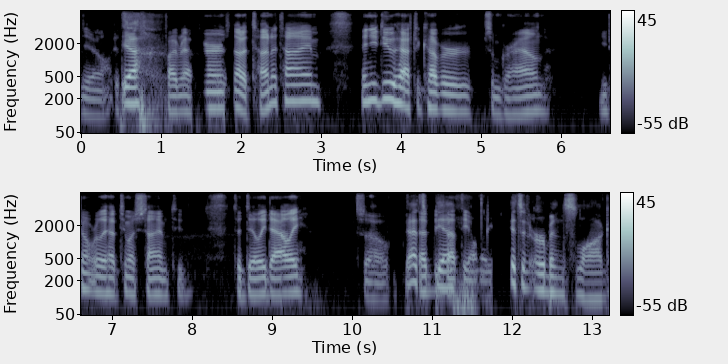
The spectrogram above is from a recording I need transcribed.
You know, it's yeah, five and a half turns, not a ton of time, and you do have to cover some ground. You don't really have too much time to to dilly dally. So that's yeah. about the only. It's an urban slog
